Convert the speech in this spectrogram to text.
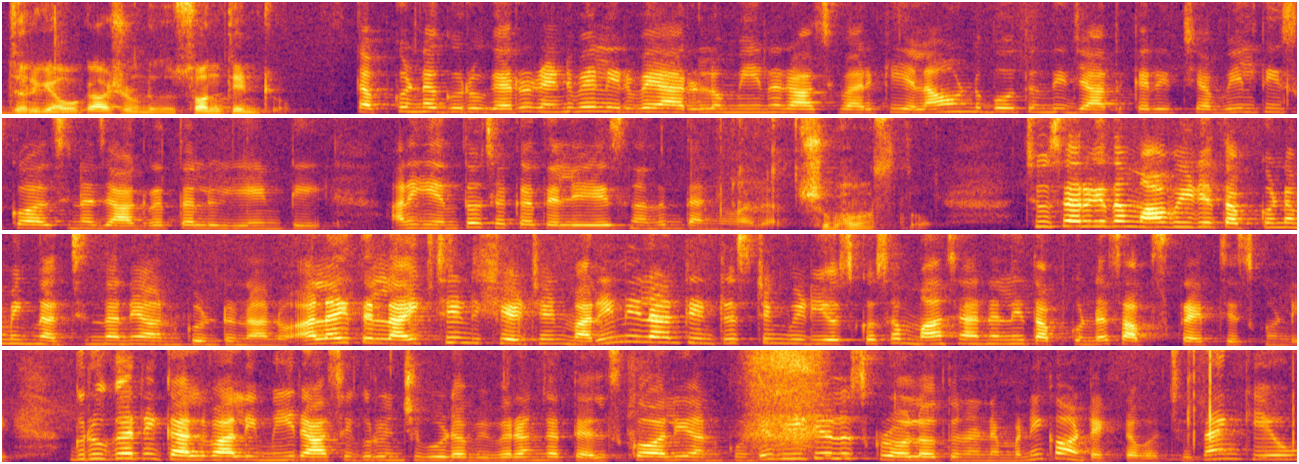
జరిగే అవకాశం ఉంటుంది సొంత ఇంట్లో. తప్పకుండా గురుగారు. రెండు వేల ఇరవై ఆరులో మీన రాశి వారికి ఎలా ఉండబోతుంది? జాతకరీత్యా వీళ్ళు తీసుకోవాల్సిన జాగ్రత్తలు ఏంటి? అని ఎంతో చక్కగా తెలియజేసినందుకు ధన్యవాదాలు. శుభమస్తు. చూసారు కదా మా వీడియో తప్పకుండా మీకు నచ్చిందని అనుకుంటున్నాను. అలా అయితే లైక్ చేయండి షేర్ చేయండి. మరిన్ని ఇలాంటి ఇంట్రెస్టింగ్ వీడియోస్ కోసం మా ఛానల్ని తప్పకుండా సబ్స్క్రైబ్ చేసుకోండి. గురుగారిని కలవాలి మీ రాశి గురించి కూడా వివరంగా తెలుసుకోవాలి అనుకుంటే వీడియోలో స్క్రోల్ అవుతున్న నెంబర్ని కాంటాక్ట్ అవ్వచ్చు. Thank you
